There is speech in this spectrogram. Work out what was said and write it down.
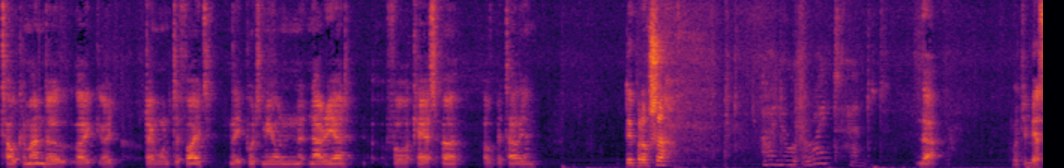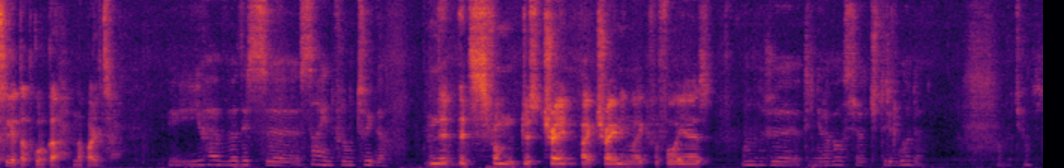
told commander like I don't want to fight. They put me on Nariad for KSP of battalion. Ты правша? Are you right-handed? Да. У тебя след от курка на пальце. You have uh, this uh, sign from trigger. And it, it's from just train like training like for four years. Он уже тренировался 4 года. Обучался.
